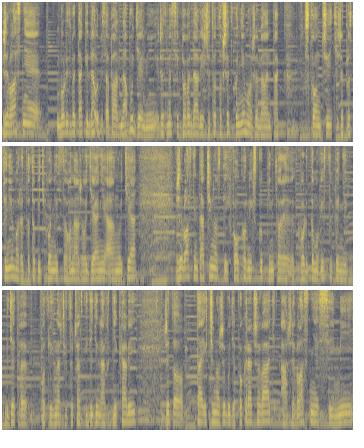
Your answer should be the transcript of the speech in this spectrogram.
že vlastne boli sme takí, dalo by sa povedať, nabudení, že sme si povedali, že toto všetko nemôžeme len tak skončiť, že proste nemôže toto byť koniec toho nášho diania a hnutia že vlastne tá činnosť tých folklórnych skupín, ktoré kvôli tomu vystúpení v detve po tých našich turčianských dedinách vznikali, že to, tá ich činnosť že bude pokračovať a že vlastne si my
